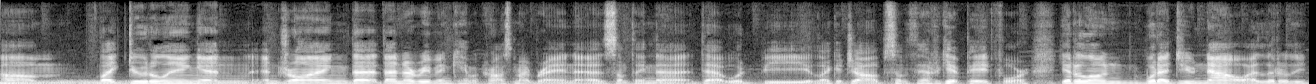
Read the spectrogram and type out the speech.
Um, like doodling and and drawing, that that never even came across my brain as something that that would be like a job, something I would get paid for. Yet alone what I do now, I literally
